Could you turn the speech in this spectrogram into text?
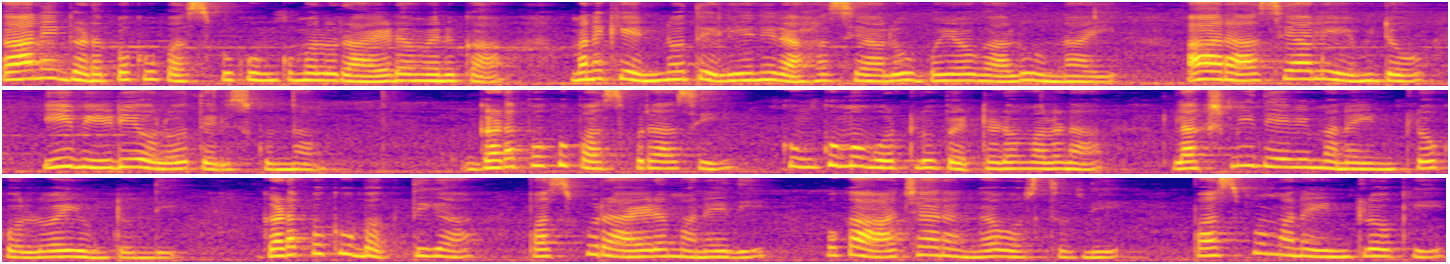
కానీ గడపకు పసుపు కుంకుమలు రాయడం వెనుక మనకి ఎన్నో తెలియని రహస్యాలు ఉపయోగాలు ఉన్నాయి. ఆ రహస్యాలు ఏమిటో ఈ వీడియోలో తెలుసుకుందాం. గడపకు పసుపు రాసి కుంకుమ బొట్లు పెట్టడం వలన లక్ష్మీదేవి మన ఇంట్లో కొలువై ఉంటుంది. గడపకు భక్తిగా పసుపు రాయడం అనేది ఒక ఆచారంగా వస్తుంది. పసుపు మన ఇంట్లోకి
